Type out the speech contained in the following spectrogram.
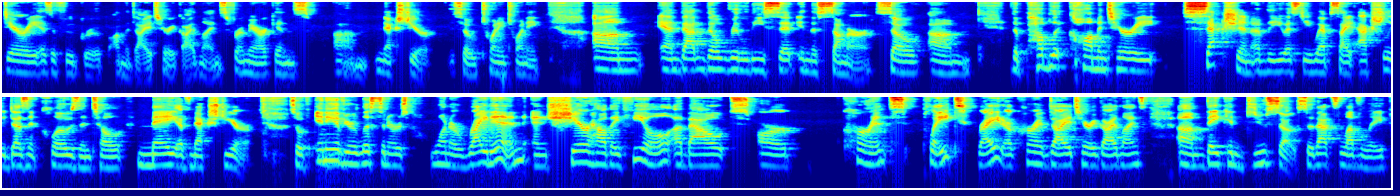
dairy as a food group on the dietary guidelines for americans um, next year, so 2020, um, and that they'll release it in the summer. So um, the public commentary section of the USDA website actually doesn't close until May of next year. So if any of your listeners want to write in and share how they feel about our current plate, right? Our current dietary guidelines, um, they can do so. So that's lovely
